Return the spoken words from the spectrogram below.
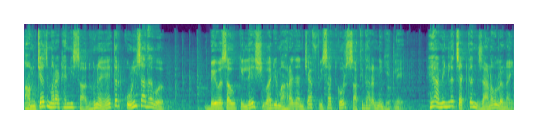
आमच्याच मराठ्यांनी साधू नये तर कोणी साधावं? बेवसाऊ किल्ले शिवाजी महाराजांच्या फिसातकोर साथीदारांनी घेतले. हे अमीनला चटकन जाणवलं नाही.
